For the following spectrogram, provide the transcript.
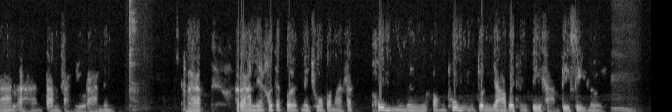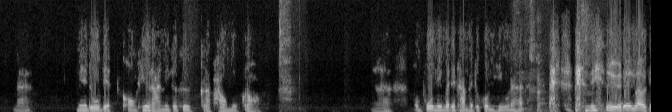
ร้านอาหารตามสั่งอยู่ร้านหนึ่งครับนะฮะร้านเนี้ยเขาจะเปิดในช่วงประมาณสักทุ่มหนึ่งสองทุ่มจนยาวไปถึงตีสามตีสี่เลยอืมนะเมนูเด็ดของที่ร้านนี้ก็คือกระเพราหมูกรอบครับอ่าผมพูดนี่ไม่ได้ทำให้ทุกคนหิวนะฮะครับแต่นี่คือเรื่องเล่าจ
